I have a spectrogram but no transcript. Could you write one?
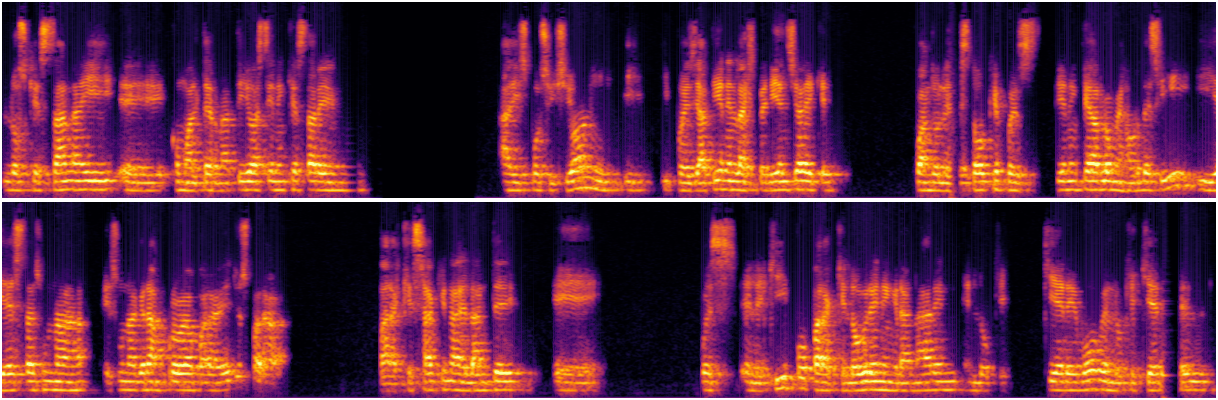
los que están ahí eh, como alternativas tienen que estar en, a disposición y, y, pues ya tienen la experiencia de que cuando les toque pues tienen que dar lo mejor de sí y esta es una, es una gran prueba para ellos para, para que saquen adelante eh, pues el equipo, para que logren engranar en, en, lo que quiere Bob, en lo que quiere el,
